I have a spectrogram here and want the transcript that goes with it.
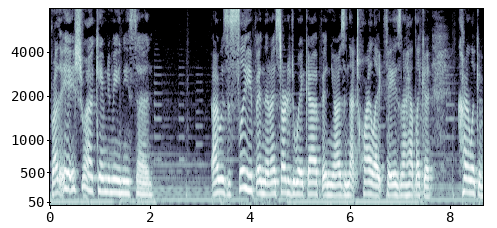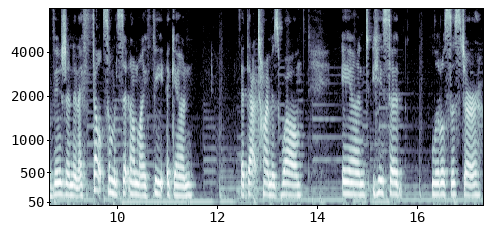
Brother Yeshua came to me and he said, I was asleep and then I started to wake up and you know, I was in that twilight phase and I had like a kind of like a vision and I felt someone sitting on my feet again at that time as well. And he said, Little sister,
